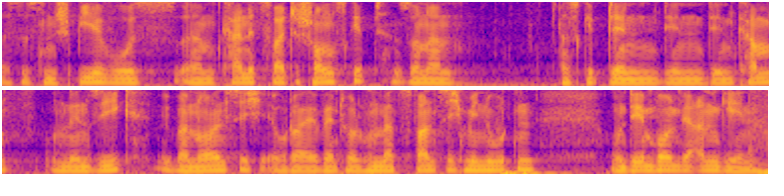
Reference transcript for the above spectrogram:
Es ist ein Spiel, wo es ähm, keine zweite Chance gibt, sondern es gibt den, den, den Kampf um den Sieg über 90 oder eventuell 120 Minuten und dem wollen wir angehen.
